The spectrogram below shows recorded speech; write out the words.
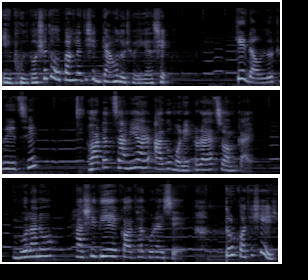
এই ভুলবশত বাংলাদেশে ডাউনলোড হয়ে গেছে। কে ডাউনলোড হয়েছে? হঠাৎ সানিয়ার আগমনে রায়া চমকায়। ভোলানো হাসি দিয়ে কথা ঘোরাইছে তোর কথা শেষ?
